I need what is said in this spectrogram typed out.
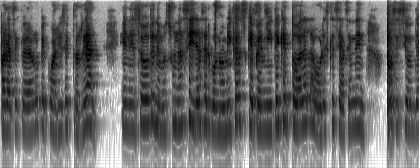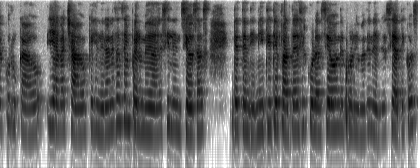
para el sector agropecuario y sector real. En esto tenemos unas sillas ergonómicas que permite que todas las labores que se hacen en posición de acurrucado y agachado que generan esas enfermedades silenciosas de tendinitis, de falta de circulación, de problemas de nervios ciáticos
